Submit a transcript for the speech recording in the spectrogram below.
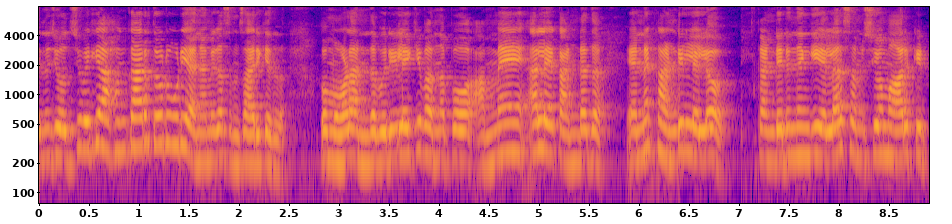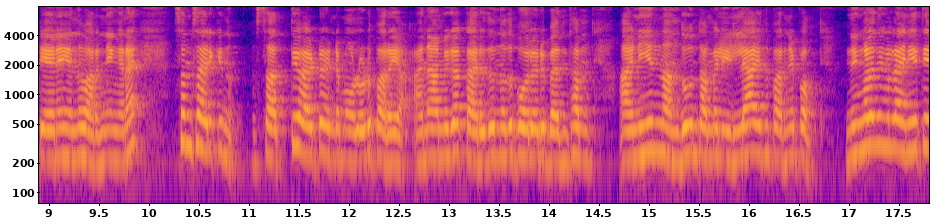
എന്ന് ചോദിച്ചു. വലിയ അഹങ്കാരത്തോടു കൂടി അനാമിക സംസാരിക്കുന്നത്. അപ്പോൾ മോൾ അനന്തപുരിയിലേക്ക് വന്നപ്പോൾ അമ്മേ അല്ലേ കണ്ടത്? എന്നെ കണ്ടില്ലല്ലോ. കണ്ടിരുന്നെങ്കിൽ എല്ലാ സംശയവും മാറി കിട്ടിയേനെ എന്ന് പറഞ്ഞിങ്ങനെ സംസാരിക്കുന്നു. സത്യമായിട്ടും എന്റെ മോളോട് പറയാം അനാമിക കരുതുന്നത് പോലെ ഒരു ബന്ധം അനിയും നന്ദുവും തമ്മിൽ ഇല്ല എന്ന് പറഞ്ഞപ്പം നിങ്ങൾ നിങ്ങളുടെ അനിയത്തെ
